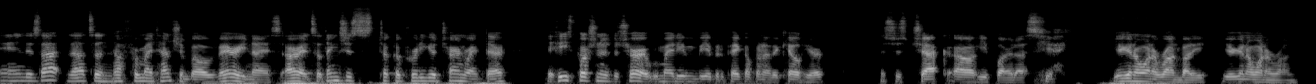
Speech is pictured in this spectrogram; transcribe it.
And is that, that's enough for my tension bow. Very nice. Alright, so things just took a pretty good turn right there. If he's pushing into turret, we might even be able to pick up another kill here. Let's just check. Oh, he flared us. Yeah, you're going to want to run, buddy. You're going to want to run.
